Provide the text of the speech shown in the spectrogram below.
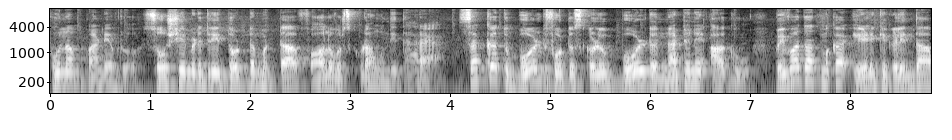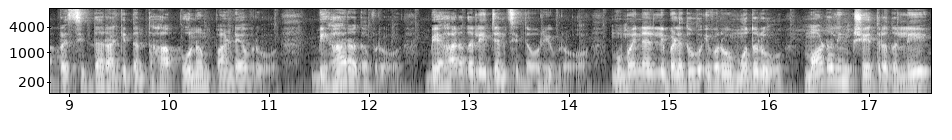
ಪೂನಂ ಪಾಂಡೆ ಅವರು ಸೋಷಿಯಲ್ ಮೀಡಿಯಾದಲ್ಲಿ ದೊಡ್ಡ ಮಟ್ಟ ಫಾಲೋವರ್ಸ್ ಕೂಡ ಹೊಂದಿದ್ದಾರೆ. ಸಖತ್ ಬೋಲ್ಡ್ ಫೋಟೋಸ್ಗಳು, ಬೋಲ್ಡ್ ನಟನೆ ಹಾಗೂ ವಿವಾದಾತ್ಮಕ ಹೇಳಿಕೆಗಳಿಂದ ಪ್ರಸಿದ್ಧರಾಗಿದ್ದಂತಹ ಪೂನಂ ಪಾಂಡೆ ಅವರು, ಬಿಹಾರದವರು, ಬಿಹಾರದಲ್ಲಿ ಜನಿಸಿದ್ದವರು ಇವರು. ಮುಂಬೈನಲ್ಲಿ ಬೆಳೆದು ಇವರು ಮೊದಲು ಮಾಡೆಲಿಂಗ್ ಕ್ಷೇತ್ರದಲ್ಲಿ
